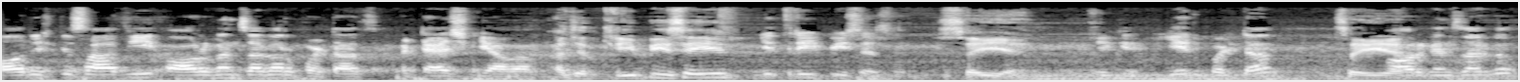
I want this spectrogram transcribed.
और इसके साथ ही ऑर्गन्जा का दुपट्टा अटैच किया हुआ अच्छा थ्री पीस है ये? ये थ्री पीस है सर सही है। ठीक है ये दुपट्टा सही है। ऑर्गन्जा का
